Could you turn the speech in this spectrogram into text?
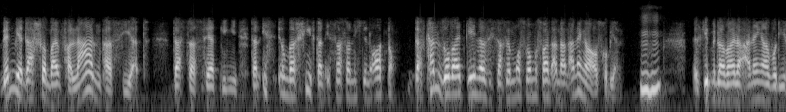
wenn mir das schon beim Verladen passiert, dass das Pferd ging, dann ist irgendwas schief, dann ist was noch nicht in Ordnung das kann so weit gehen, dass ich sage, man muss, man muss mal einen anderen Anhänger ausprobieren. Mhm. Es gibt mittlerweile Anhänger, wo die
